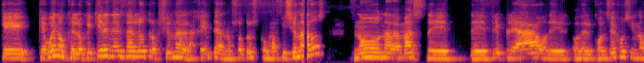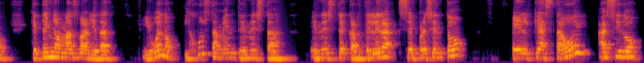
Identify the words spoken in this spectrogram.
que, que bueno, que lo que quieren es darle otra opción a la gente, a nosotros como aficionados, no nada más de, de AAA o, de, o del consejo, sino que tenga más variedad. Y bueno, y justamente en esta, en esta cartelera se presentó el que hasta hoy ha sido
